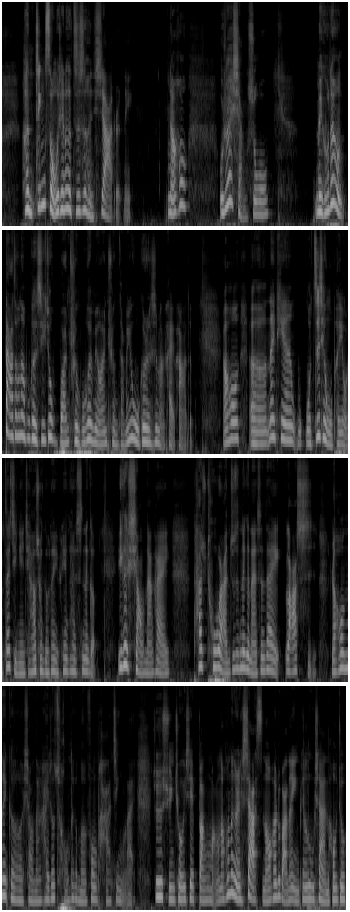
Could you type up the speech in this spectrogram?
很惊悚，而且那个姿势很吓人呢。然后我就在想说，美国那种大到那不可思议，就完全不会没有安全感吗？因为我个人是蛮害怕的。然后，呃，那天我我之前我朋友在几年前他传给我那影片看，是那个一个小男孩，他突然就是那个男生在拉屎，然后那个小男孩就从那个门缝爬进来，就是寻求一些帮忙，然后那个人吓死，然后他就把那影片录下来，然后就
